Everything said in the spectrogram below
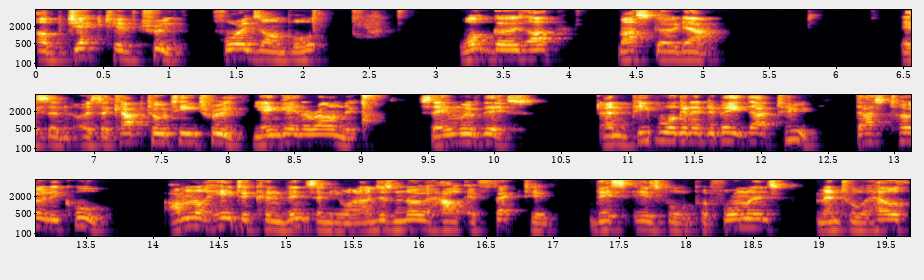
objective truth. For example, what goes up must go down. It's a it's a capital T truth. You ain't getting around it. Same with this. And people are gonna debate that too. That's totally cool. I'm not here to convince anyone. I just know how effective this is for performance, mental health,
